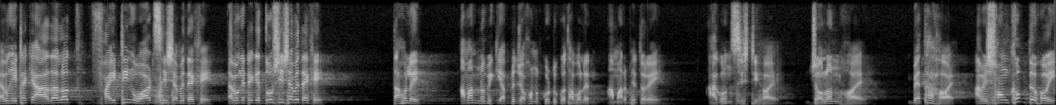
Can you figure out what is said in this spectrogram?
এবং এটাকে আদালত ফাইটিং ওয়ার্ডস হিসাবে দেখে এবং এটাকে দোষ হিসাবে দেখে, তাহলে আমার নবীকে আপনি যখন কটু কথা বলেন, আমার ভেতরে আগুন সৃষ্টি হয়। জ্বলন হয়, ব্যথা হয়, আমি সংক্ষুব্ধ হই।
